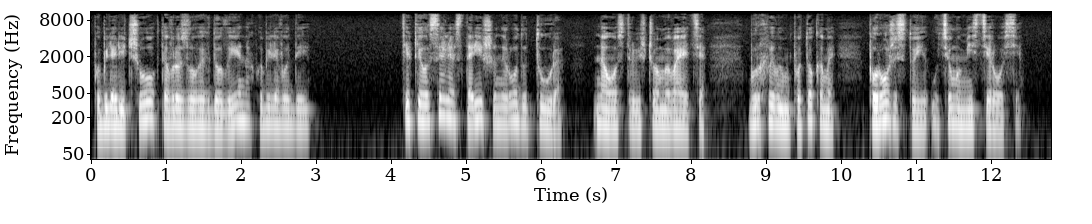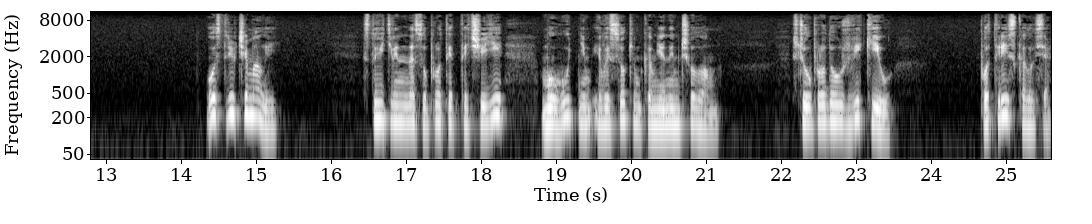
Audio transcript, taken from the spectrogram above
побіля річок та в розлогих долинах побіля води. Тільки оселя старішини роду Тура на острові, що омивається бурхливими потоками порожистої у цьому місці росі. Острів чималий. Стоїть він насупроти течії могутнім і високим кам'яним чолом, що упродовж віків потріскалося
